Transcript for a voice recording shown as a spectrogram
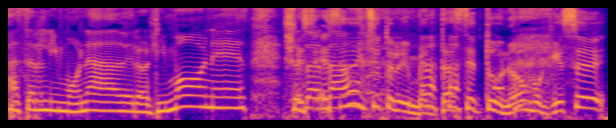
hacer limonada de los limones. Yo Ese, ese trataba- dicho te lo inventaste tú, ¿no? Porque ese,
